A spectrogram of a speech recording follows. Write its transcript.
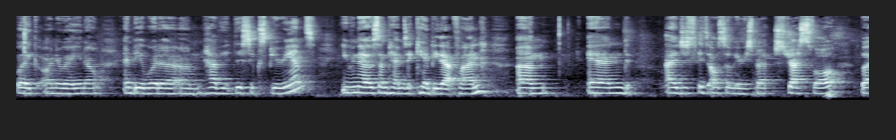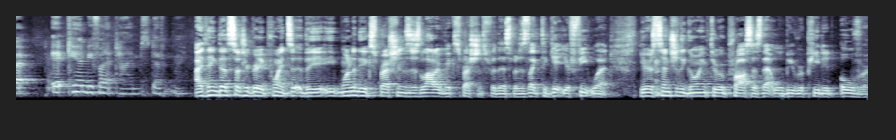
like on your way you know and be able to um, have this experience even though sometimes it can't be that fun. Um, and i just it's also very stre- stressful but it can be fun at times definitely I think that's such a great point. So The one of the expressions, there's a lot of expressions for this, but it's like to get your feet wet. You're essentially going through a process that will be repeated over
